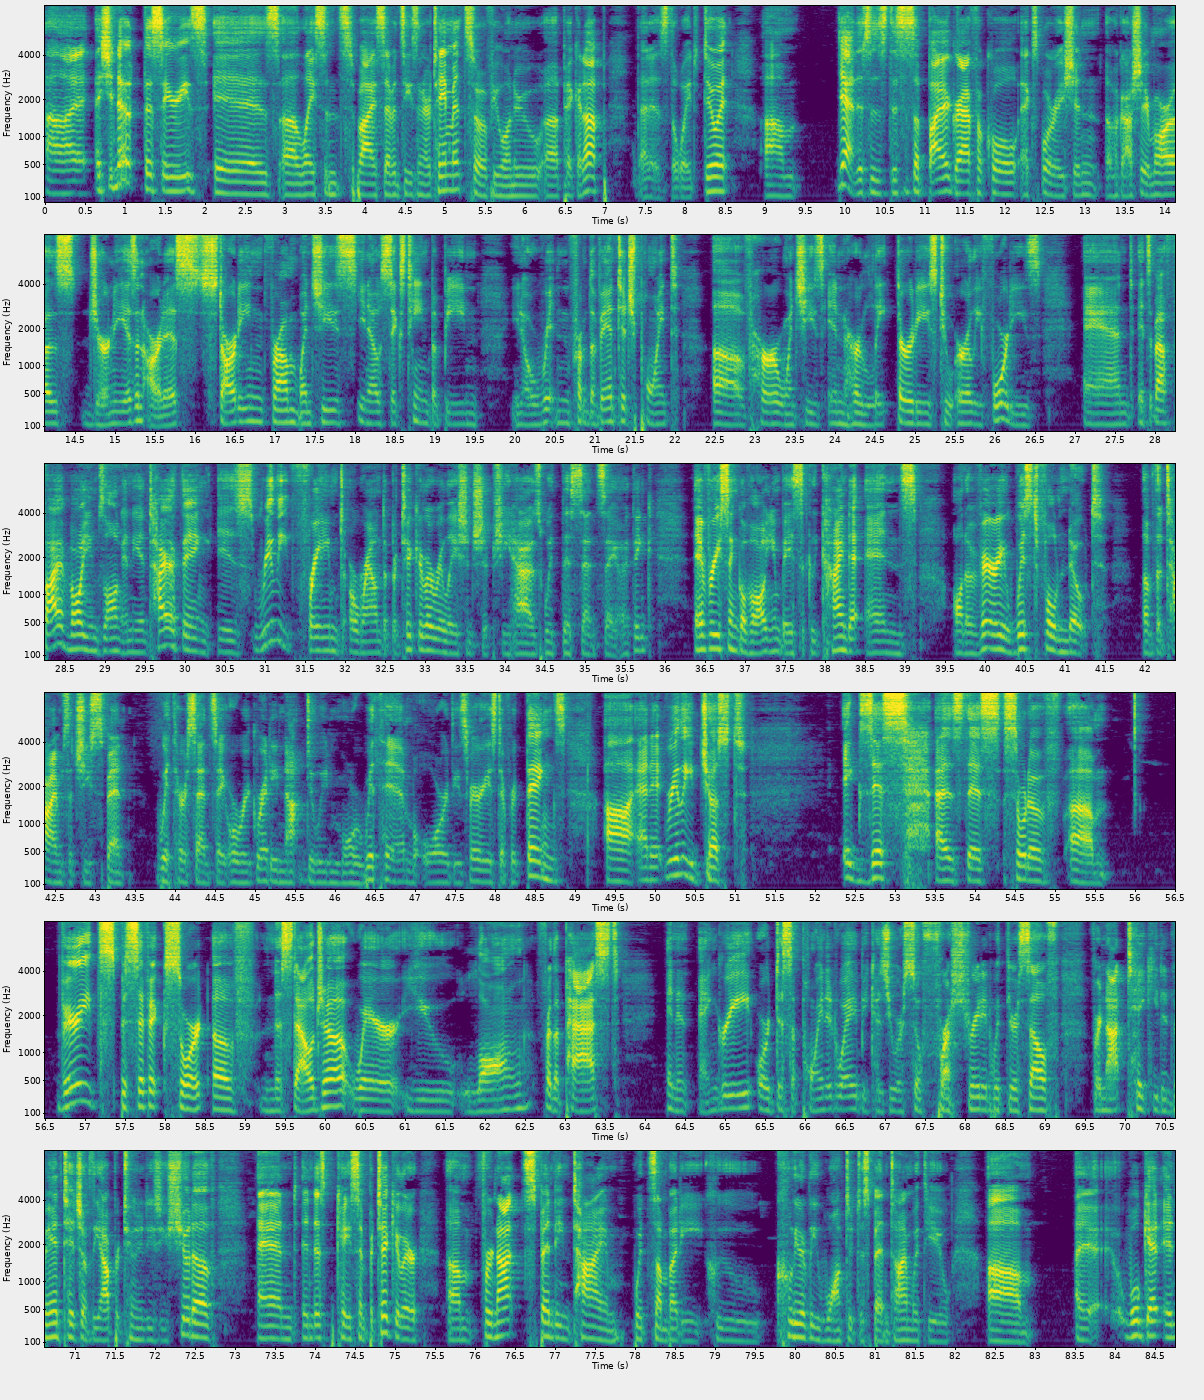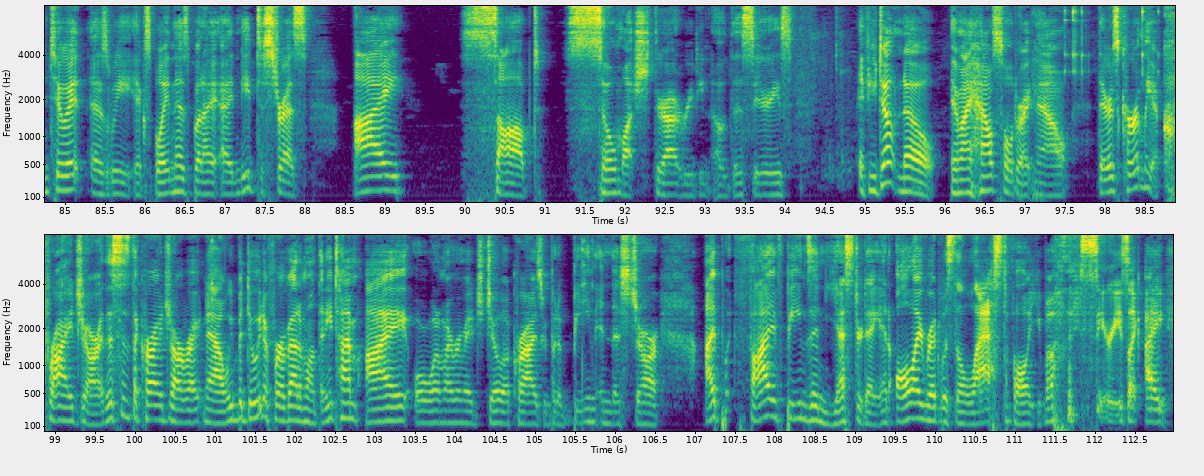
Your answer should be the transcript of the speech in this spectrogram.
uh, I should note this series is uh, licensed by Seven Seas Entertainment, so if you want to uh, pick it up, that is the way to do it. Um, yeah, this is this is a biographical exploration of Amura's journey as an artist, starting from when she's you know 16, but being you know written from the vantage point of her when she's in her late 30s to early 40s. And it's about five volumes long, and the entire thing is really framed around a particular relationship she has with this sensei. I think every single volume basically kind of ends on a very wistful note of the times that she spent with her sensei or regretting not doing more with him or these various different things. Uh, and it really just exists as this sort of um, very specific sort of nostalgia where you long for the past in an angry or disappointed way because you are so frustrated with yourself for not taking advantage of the opportunities you should have. And in this case in particular, um, for not spending time with somebody who clearly wanted to spend time with you. Um, I, we'll get into it as we explain this, but I, I need to stress I sobbed so much throughout reading of this series. If you don't know, in my household right now, there's currently a cry jar. This is the cry jar right now. We've been doing it for about a month. Anytime I or one of my roommates, Joa, cries, we put a bean in this jar. I put five beans in yesterday, and all I read was the last volume of this series. Like, I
